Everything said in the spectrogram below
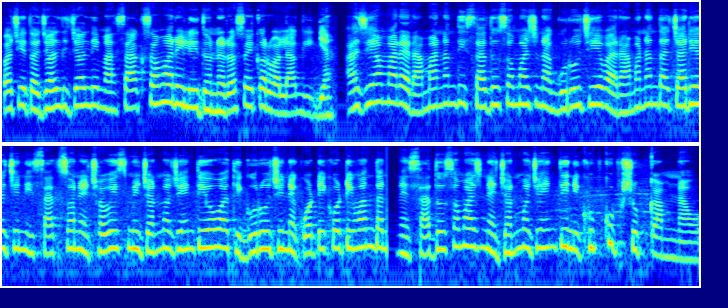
પછી તો જલ્દી જલ્દીમાં શાક સમારી લીધું ને રસોઈ કરવા લાગી ગયા. આજે અમારા રામાનંદી સાધુ સમાજના ગુરુજી એવા રામાનંદાચાર્યજીની સાતસો ને છવ્વીસમી જન્મ જયંતિ હોવાથી ગુરુજીને કોટી કોટી વંદન અને સાધુ સમાજને જન્મ જયંતિની ખૂબ ખૂબ શુભકામનાઓ.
